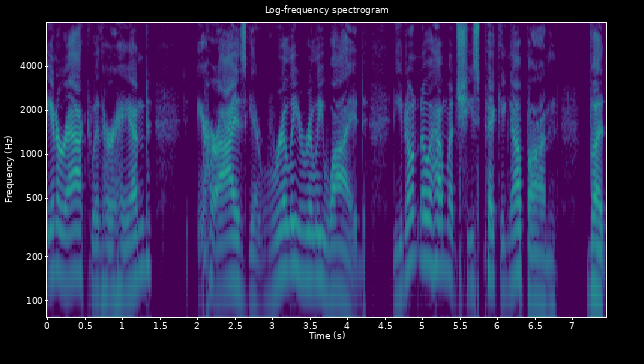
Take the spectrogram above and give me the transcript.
interact with her hand, her eyes get really, really wide. You don't know how much she's picking up on, but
